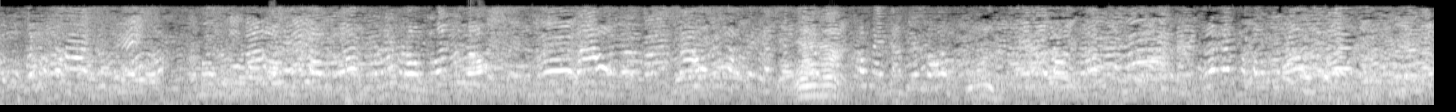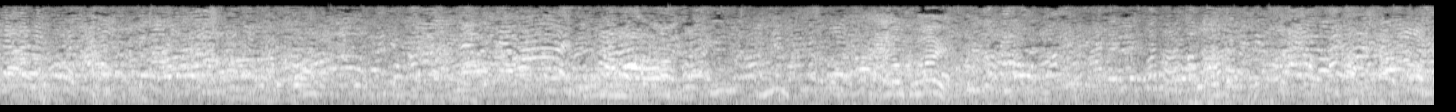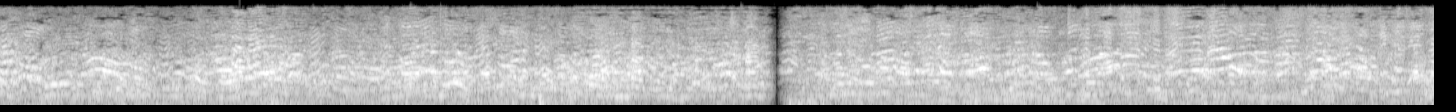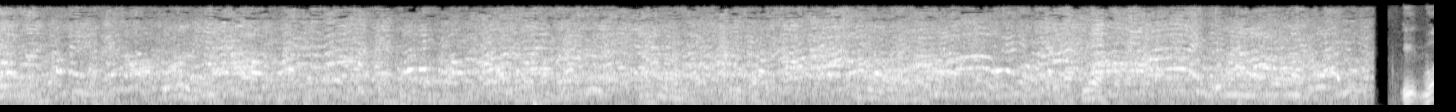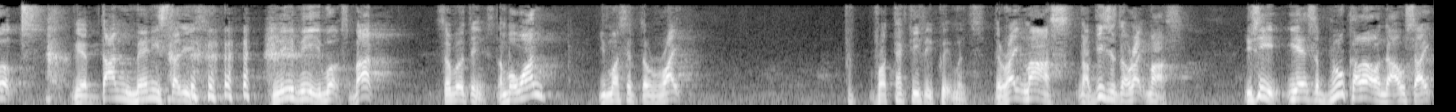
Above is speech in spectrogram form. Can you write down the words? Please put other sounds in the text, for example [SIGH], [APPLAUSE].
好不好？！It works. We have done many studies. [LAUGHS] Believe me, it works. But several things. Number one, you must have the right pr- protective equipment. The right mask. Now, this is the right mask. You see, it has a blue color on the outside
